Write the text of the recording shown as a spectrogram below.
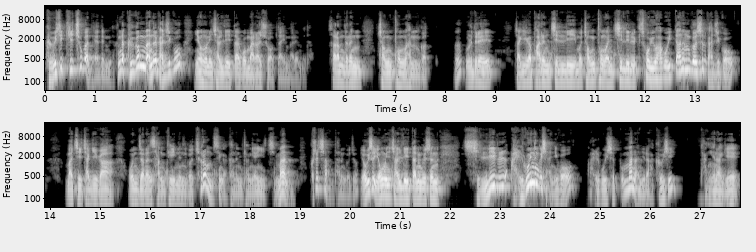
그것이 기초가 돼야 됩니다. 그러나 그것만을 가지고 영혼이 잘 돼 있다고 말할 수 없다 이 말입니다. 사람들은 정통한 것, 어? 우리들의 자기가 바른 진리, 뭐 정통한 진리를 소유하고 있다는 것을 가지고 마치 자기가 온전한 상태에 있는 것처럼 생각하는 경향이 있지만 그렇지 않다는 거죠. 여기서 영혼이 잘 돼 있다는 것은 진리를 알고 있는 것이 아니고 알고 있을 뿐만 아니라 그것이 당연하게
